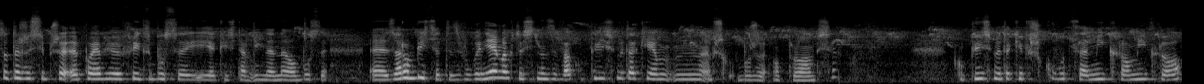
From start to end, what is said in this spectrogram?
to też, że się pojawiły Flixbusy i jakieś tam inne neobusy. E, zarąbiście to jest w ogóle, nie wiem jak to się nazywa. Kupiliśmy takie, mm, Boże, oplułam się. Kupiliśmy takie w szkółce mikro, mikro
